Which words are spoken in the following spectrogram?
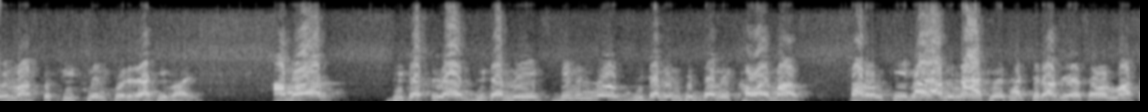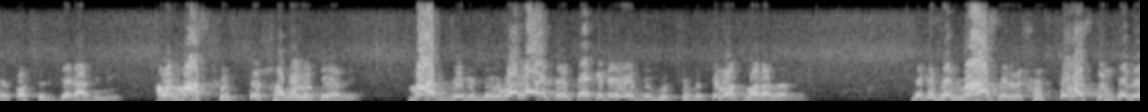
এই মাছ তো ট্রিটমেন্ট করে রাখি ভাই। আমার ভিটা প্লাস ভিটামিন বিভিন্ন ভিটামিন কিন্তু আমি খাওয়াই মাছ। কারণ কি ভাই আমি না খেয়ে থাকতে রাজি আছি আমার মাছের কষ্ট দিতে রাজি নেই। আমার মাছ সুস্থ সবল হতে হবে। মাছ যদি দুর্বল হয় তো প্যাকেটের মধ্যে ঘুরতে ঘুরতে মাছ মারা যাবে। দেখেছেন? মাছ হলে সুস্থ মাছ কিনতে হবে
